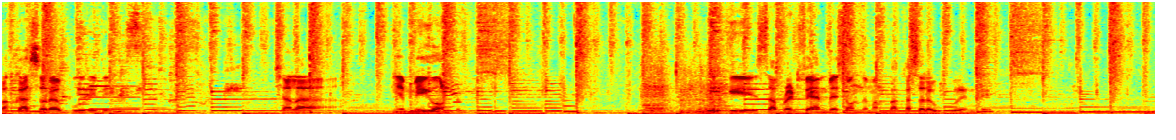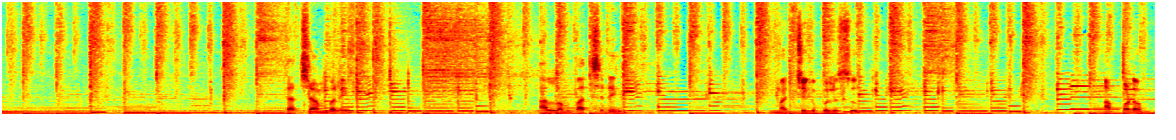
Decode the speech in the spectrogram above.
బకాసుర బూరిది చాలా ఎమ్మీగా ఉంటుంది. ఊరికి సపరేట్ ఫ్యాన్ బేస్ ఉంది మన బకాసుర బూరి అంటే. కచ్చంబరి అల్లం పచ్చడి మజ్జిగ పులుసు అప్పడం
